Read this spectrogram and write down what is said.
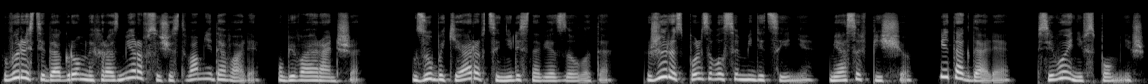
Вырасти до огромных размеров существам не давали, убивая раньше. Зубы киаров ценились на вес золота. Жир использовался в медицине, мясо в пищу и так далее. Всего и не вспомнишь.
